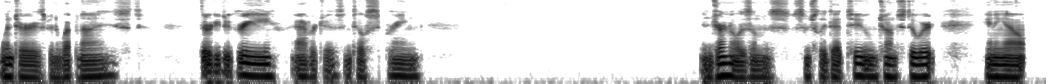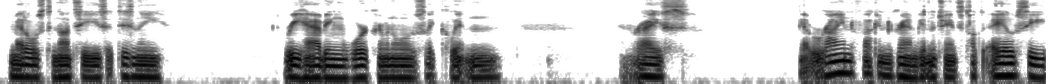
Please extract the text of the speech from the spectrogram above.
Winter has been weaponized, 30 degree averages until spring. And journalism is essentially dead too. John Stewart handing out medals to Nazis at Disney, rehabbing war criminals like Clinton and Rice. Got Ryan fucking Grim getting a chance to talk to AOC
